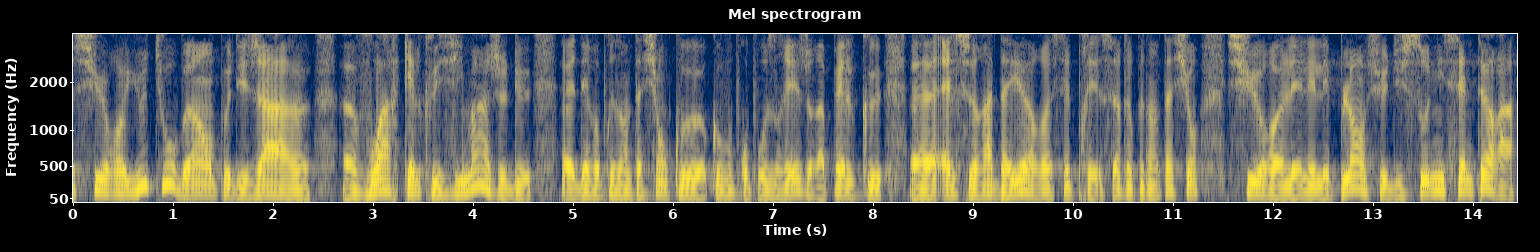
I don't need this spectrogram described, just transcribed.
Sur YouTube, hein, on peut déjà euh, euh, voir quelques images de euh, des représentations que que vous proposerez. Je rappelle que euh, elle sera d'ailleurs cette pré- cette représentation sur euh, les, les les planches du Sony Center à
